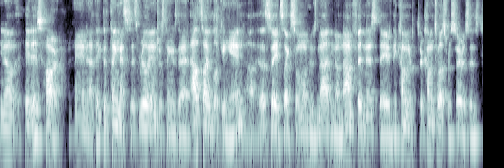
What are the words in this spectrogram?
you know, it is hard, and I think the thing that's that's really interesting is that outside looking in, uh, let's say it's like someone who's not, you know, non-fitness. They they come they're coming to us for services.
